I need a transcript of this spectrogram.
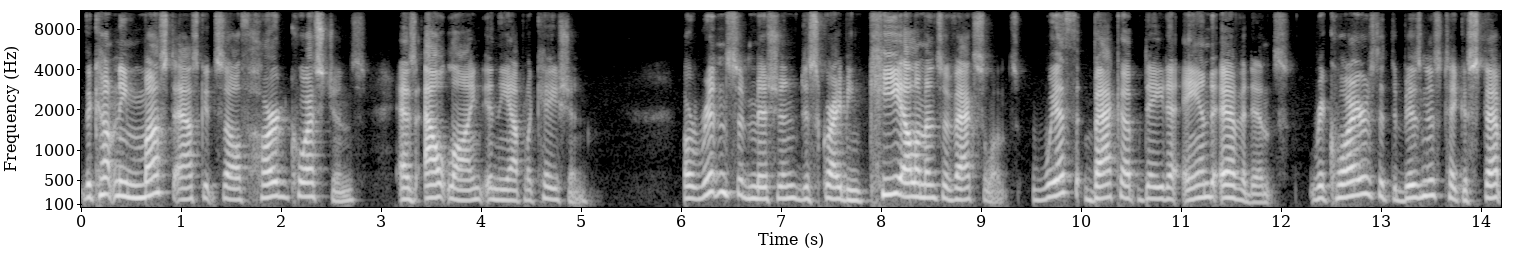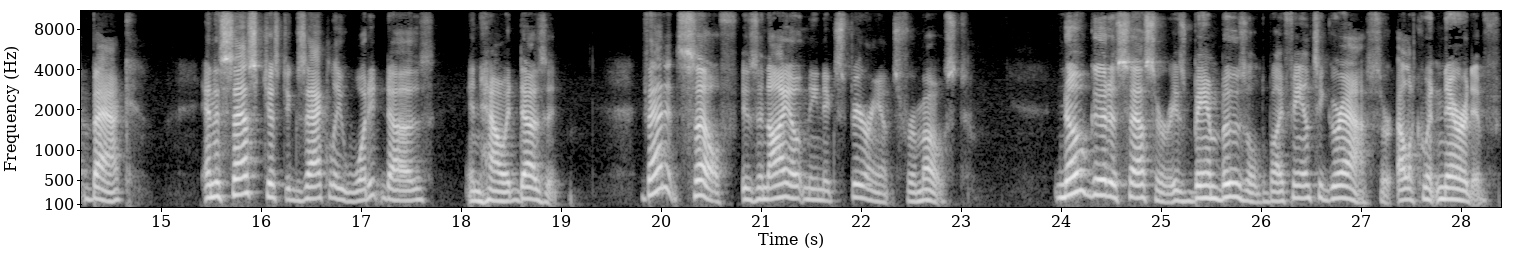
the company must ask itself hard questions as outlined in the application. A written submission describing key elements of excellence with backup data and evidence requires that the business take a step back and assess just exactly what it does and how it does it. That itself is an eye opening experience for most. No good assessor is bamboozled by fancy graphs or eloquent narrative.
